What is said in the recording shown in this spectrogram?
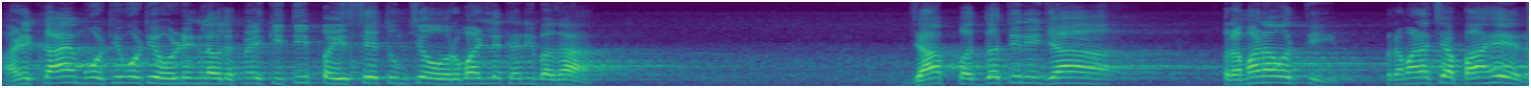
आणि काय मोठी मोठी होर्डिंग लावलेत म्हणजे किती पैसे तुमचे ओरबाडले त्यांनी बघा. ज्या पद्धतीने ज्या प्रमाणावरती प्रमाणाच्या बाहेर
